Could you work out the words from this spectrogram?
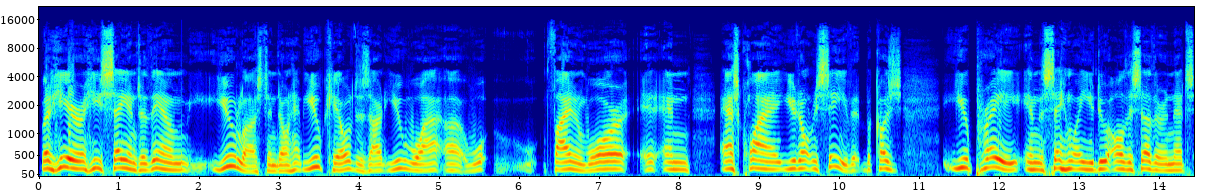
But here he's saying to them, "You lust and don't have. You kill, desire. You uh, fight in war, and ask why you don't receive it because." You pray in the same way you do all this other, and that's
